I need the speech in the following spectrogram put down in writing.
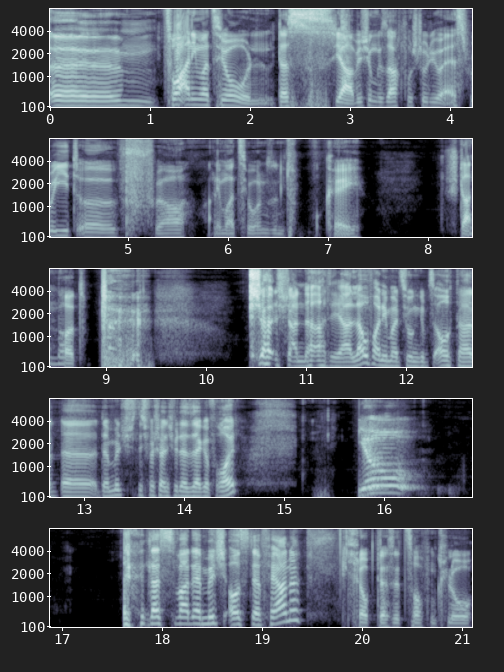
ähm, zur Animation. Das, ja, wie schon gesagt, vom Studio S-Read, äh, ja, Animationen sind okay. Standard. Standard, ja. Laufanimation gibt's auch. Da hat äh, der Mitch sich wahrscheinlich wieder sehr gefreut. Jo! Das war der Mitch aus der Ferne. Ich glaube, der sitzt auf dem Klo.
